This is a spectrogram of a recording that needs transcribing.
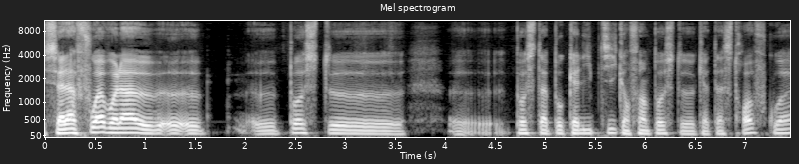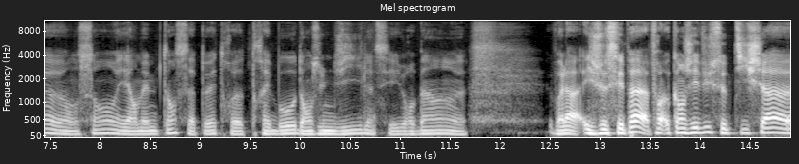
c'est à la fois voilà post euh, post-apocalyptique, enfin post-catastrophe, quoi, euh, on sent, et en même temps, ça peut être très beau dans une ville, c'est urbain. Euh, voilà, et je sais pas, quand j'ai vu ce petit chat,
